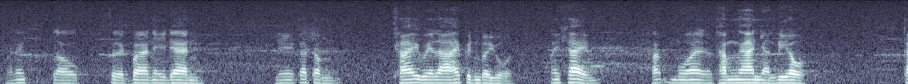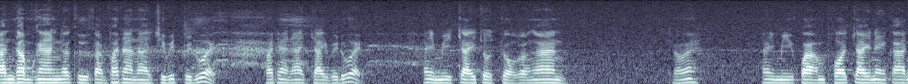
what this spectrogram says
เพราะฉะนั้นเราเกิดมาในแดนนี้ก็ต้องใช้เวลาให้เป็นประโยชน์ ไม่ใช่ครับมัวทำงานอย่างเดียว การทำงานก็คือการพัฒนาชีวิตไปด้วย พัฒนาใจไปด้วย ให้มีใจจดจ่อกับงานใช่ไหมให้มีความพอใจในการ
